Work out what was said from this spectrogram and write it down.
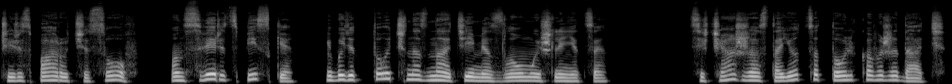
Через пару часов он сверит списки и будет точно знать имя злоумышленницы. Сейчас же остается только выжидать.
